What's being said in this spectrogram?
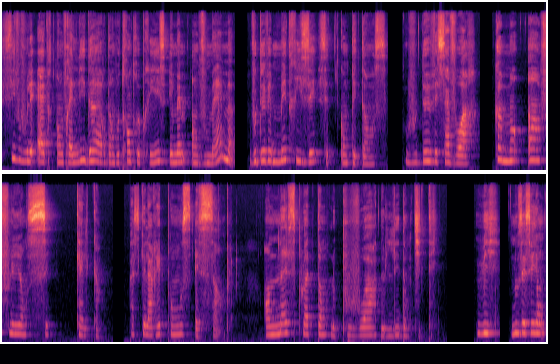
Si vous voulez être un vrai leader dans votre entreprise et même en vous-même, vous devez maîtriser cette compétence. Vous devez savoir comment influencer quelqu'un. Parce que la réponse est simple en exploitant le pouvoir de l'identité. Oui, nous essayons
